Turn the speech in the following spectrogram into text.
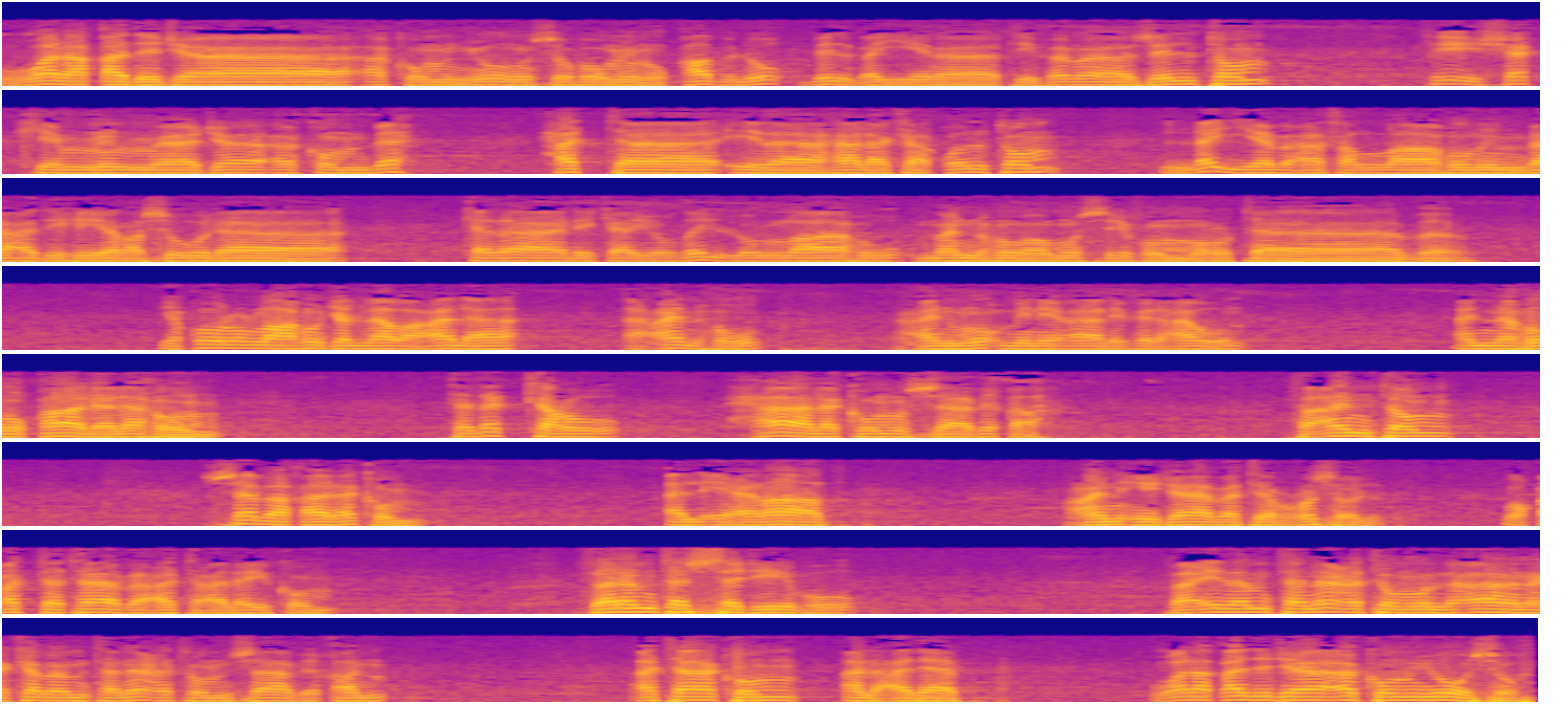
ولقد جاءكم يوسف من قبل بالبينات فما زلتم في شك مما جاءكم به حتى إذا هلك قلتم لن يبعث الله من بعده رسولا. كذلك يضل الله من هو مسرف مرتاب. يقول الله جل وعلا عنه عن مؤمن آل فرعون أنه قال لهم تذكروا حالكم السابقة فأنتم سبق لكم الإعراض عن إجابة الرسل وقد تتابعت عليكم فلم تستجيبوا. فإذا امتنعتم الآن كما امتنعتم سابقا أتاكم العذاب. ولقد جاءكم يوسف.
